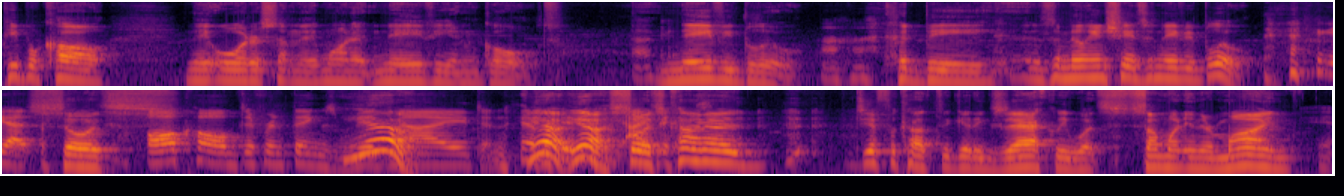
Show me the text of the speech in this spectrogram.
people call, they order something. They want it navy and gold. Okay. Navy blue Uh-huh. could be. There's a million shades of navy blue. yes. So it's All called different things. Yeah. Midnight and yeah, everything. yeah. So I it's kind of difficult to get exactly what someone in their mind. Yeah.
